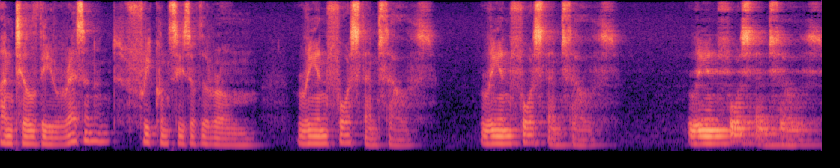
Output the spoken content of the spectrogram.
until the resonant frequencies of the room reinforce themselves, reinforce themselves, reinforce themselves,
